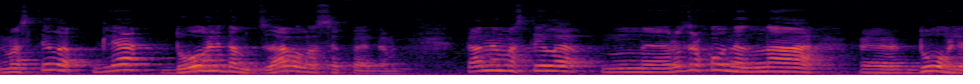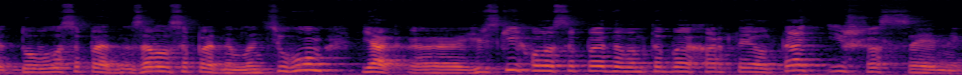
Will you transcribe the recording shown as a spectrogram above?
мастило для догляду за велосипедом. Дане мастило розраховане на догляд до велосипед... за велосипедним ланцюгом, як е, гірських велосипедів МТБ Hardtail, так і шосейних.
